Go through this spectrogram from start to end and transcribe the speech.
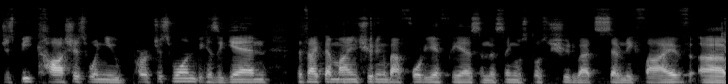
Just be cautious when you purchase one because, again, the fact that mine's shooting about 40 FPS and this thing was supposed to shoot about 75, uh,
